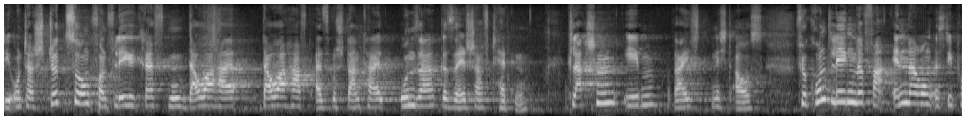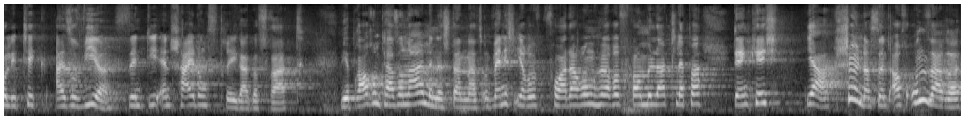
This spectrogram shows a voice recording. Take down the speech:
die Unterstützung von Pflegekräften dauerhaft als Bestandteil unserer Gesellschaft hätten. Klatschen eben reicht nicht aus. Für grundlegende Veränderung ist die Politik, also wir, sind die Entscheidungsträger gefragt. Wir brauchen Personalmindeststandards. Und wenn ich Ihre Forderungen höre, Frau Müller-Klepper, denke ich, ja, schön, das sind auch unsere.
